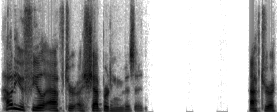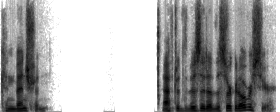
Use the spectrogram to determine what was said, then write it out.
How do you feel after a shepherding visit? After a convention? After the visit of the circuit overseer?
